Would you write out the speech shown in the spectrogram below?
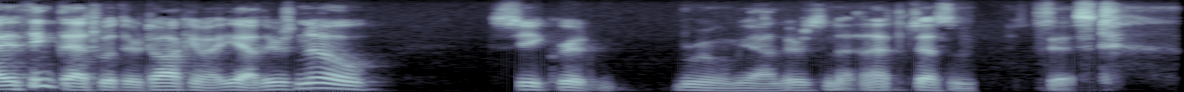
I think that's what they're talking about. Yeah, there's no secret room. Yeah, there's no, that doesn't exist.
